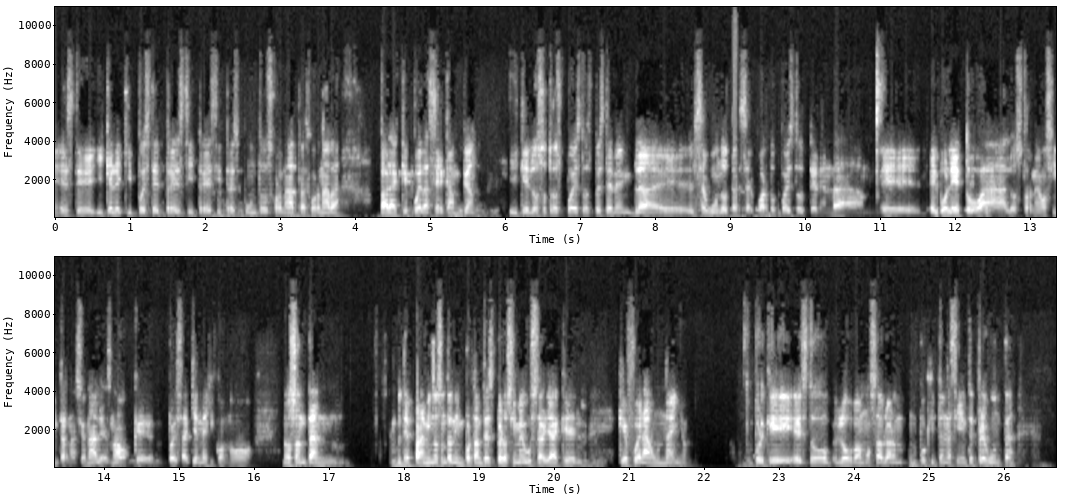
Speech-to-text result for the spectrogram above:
este, y que el equipo esté tres y tres y tres puntos jornada tras jornada, para que pueda ser campeón y que los otros puestos pues te den eh, el segundo, tercer, cuarto puesto te den la, eh, el boleto a los torneos internacionales, ¿no? Que pues aquí en México no, no son tan, para mí no son tan importantes, pero sí me gustaría que, que fuera un año. Porque esto lo vamos a hablar un poquito en la siguiente pregunta.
